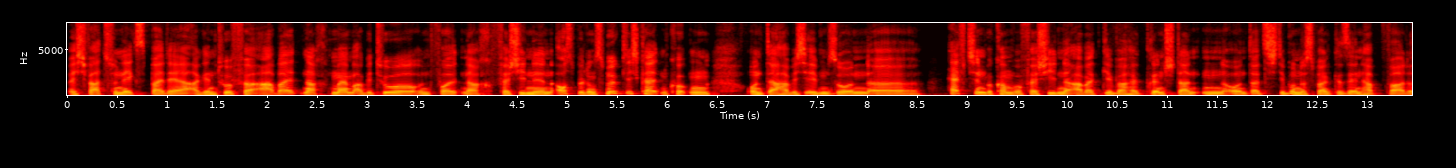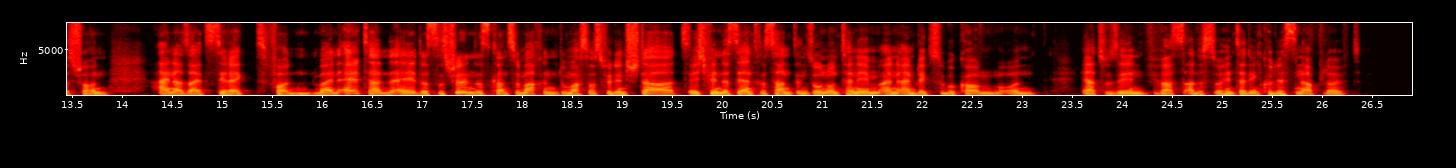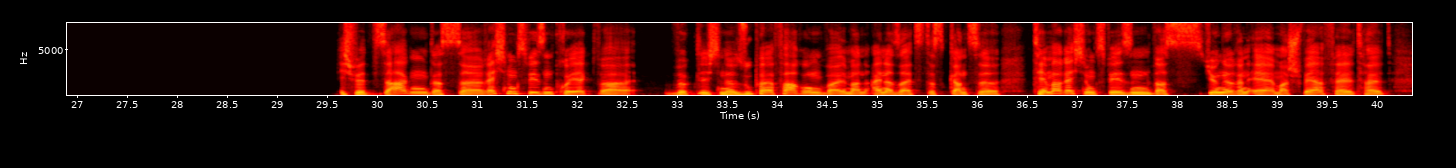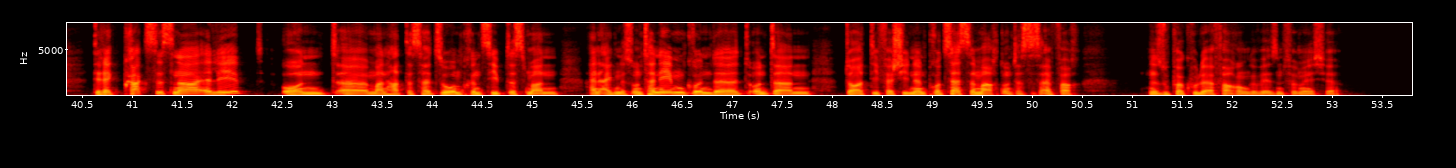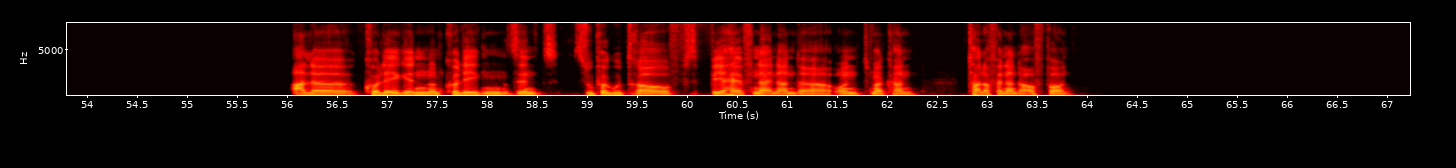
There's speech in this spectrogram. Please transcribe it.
Ich war zunächst bei der Agentur für Arbeit nach meinem Abitur und wollte nach verschiedenen Ausbildungsmöglichkeiten gucken. Und da habe ich eben so ein äh, Heftchen bekommen, wo verschiedene Arbeitgeber halt drin standen. Und als ich die Bundesbank gesehen habe, war das schon einerseits direkt von meinen Eltern, ey, das ist schön, das kannst du machen, du machst was für den Staat. Ich finde es sehr interessant, in so ein Unternehmen einen Einblick zu bekommen und ja, zu sehen, was alles so hinter den Kulissen abläuft. Ich würde sagen, das äh, Rechnungswesenprojekt war wirklich eine super Erfahrung, weil man einerseits das ganze Thema Rechnungswesen, was Jüngeren eher immer schwer fällt, halt direkt praxisnah erlebt. Und äh, man hat das halt so im Prinzip, dass man ein eigenes Unternehmen gründet und dann dort die verschiedenen Prozesse macht. Und das ist einfach eine super coole Erfahrung gewesen für mich, ja. Alle Kolleginnen und Kollegen sind super gut drauf, wir helfen einander und man kann toll aufeinander aufbauen.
